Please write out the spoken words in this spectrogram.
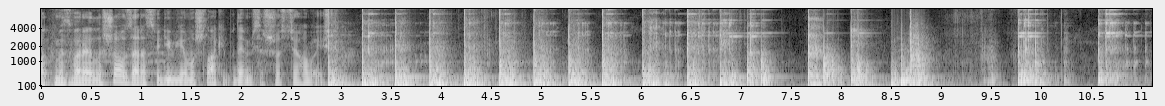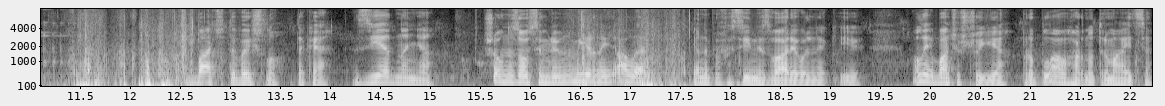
От ми зварили шов, зараз відіб'ємо шлак і подивимося, що з цього вийшло. Бачите, вийшло таке з'єднання. Шов не зовсім рівномірний, але я не професійний зварювальник. І... Але я бачу, що є проплав, гарно тримається.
